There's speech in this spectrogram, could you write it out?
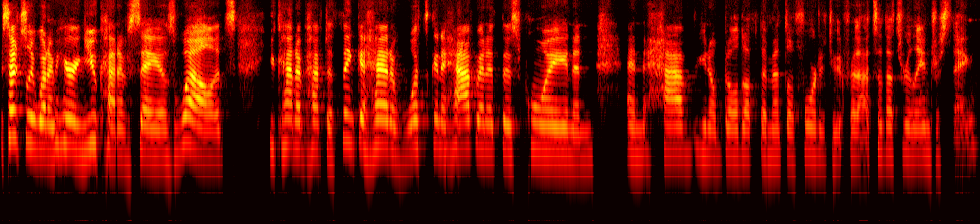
essentially what i'm hearing you kind of say as well. It's you kind of have to think ahead of what's going to happen at this point and and have you know build up the mental fortitude for that. So that's really interesting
